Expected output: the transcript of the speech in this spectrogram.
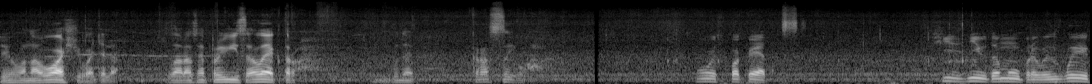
Цього наващувателя. Зараз я привіз електро. Буде красиво. Ось пакет. 6 днів тому привезли.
